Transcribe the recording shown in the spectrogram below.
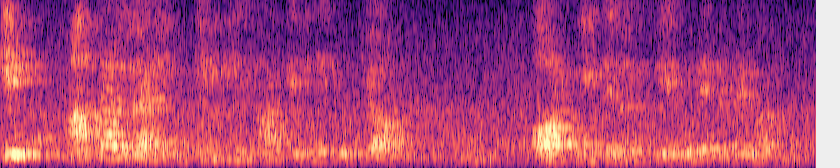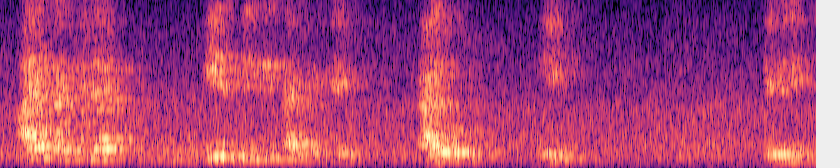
If after learning, if he is not getting a good job or he is able to be a good entrepreneur, I consider his degree certificate value is diminished.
